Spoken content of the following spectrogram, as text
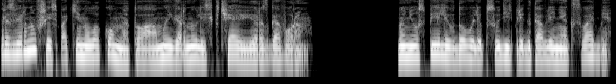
Развернувшись, покинула комнату, а мы вернулись к чаю и разговорам. Но не успели вдоволь обсудить приготовление к свадьбе,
